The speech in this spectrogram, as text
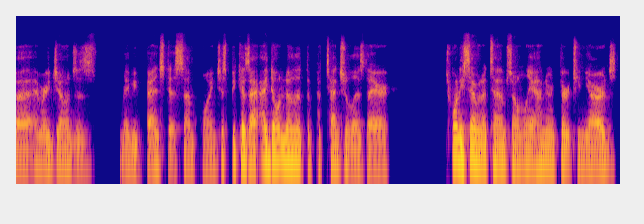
uh, Emory Jones is maybe benched at some point, just because I, I, don't know that the potential is there. 27 attempts, only 113 yards,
